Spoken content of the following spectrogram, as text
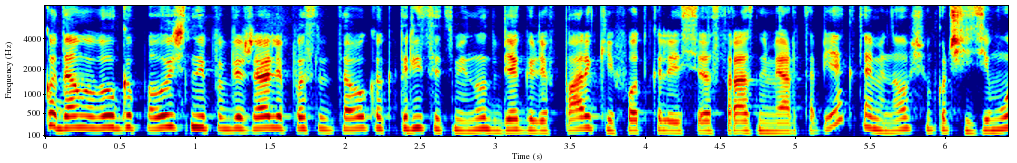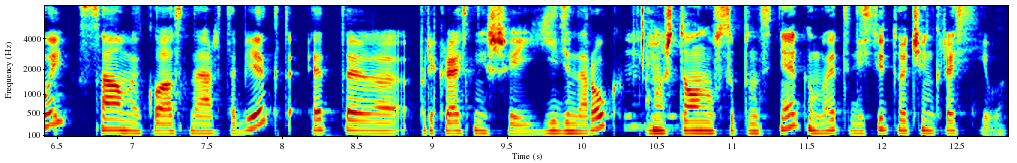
куда мы благополучно и побежали после того, как 30 минут бегали в парке и фоткались с разными арт-объектами. Ну, в общем, короче, зимой самый классный арт-объект — это прекраснейший единорог, mm-hmm. потому что он усыпан снегом, и это действительно очень красиво.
